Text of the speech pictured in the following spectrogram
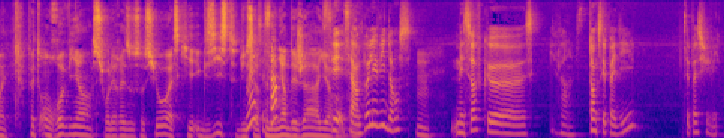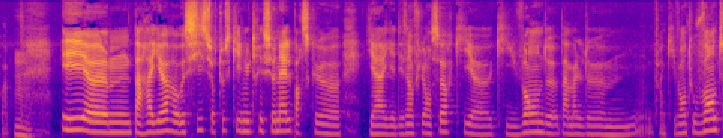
Oui. En fait, on revient sur les réseaux sociaux à ce qui existe d'une certaine manière déjà ailleurs. C'est un peu l'évidence. Mm. Mais sauf que tant que c'est pas dit, c'est pas suivi quoi. Hmm. Et euh, par ailleurs aussi sur tout ce qui est nutritionnel parce que il y, a, y, a, des influenceurs qui, euh, qui vendent pas mal de, enfin qui vendent ou vendent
